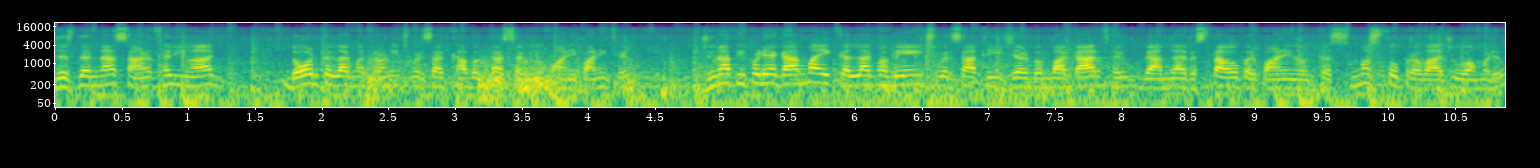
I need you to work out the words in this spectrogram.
જસદણના સાણથલીમાં દોઢ કલાકમાં ત્રણ ઇંચ વરસાદ ખાબકતા સગલું પાણી પાણી થયું. જૂના પીપળિયા ગામમાં એક કલાકમાં બે ઇંચ વરસાદથી જળબંબાકાર થયું. ગામના રસ્તાઓ પર પાણીનો ધસમસતો પ્રવાહ જોવા મળ્યો.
